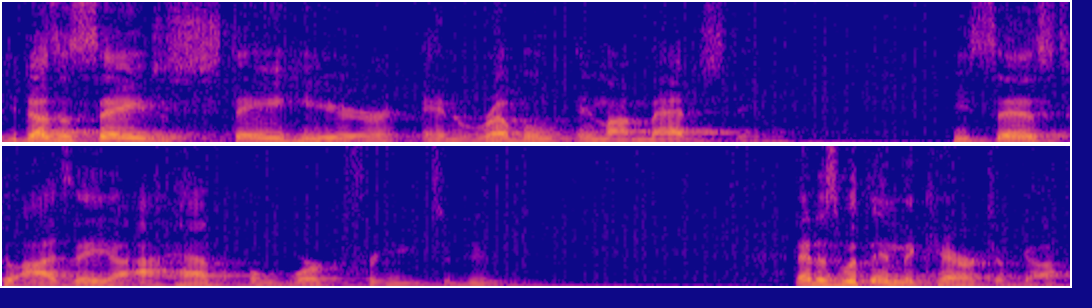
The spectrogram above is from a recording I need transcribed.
He doesn't say, just stay here and revel in my majesty. He says to Isaiah, I have a work for you to do. That is within the character of God.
